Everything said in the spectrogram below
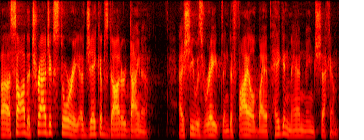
uh, saw the tragic story of Jacob's daughter Dinah as she was raped and defiled by a pagan man named Shechem.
